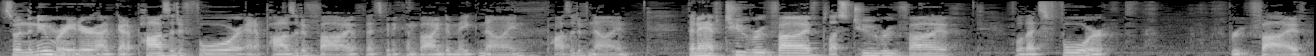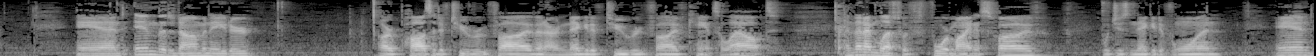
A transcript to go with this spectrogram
So in the numerator, I've got a positive 4 and a positive 5. That's going to combine to make 9, positive 9. Then I have 2 root 5 plus 2 root 5. Well, that's 4 root 5. And in the denominator, our positive 2 root 5 and our negative 2 root 5 cancel out. And then I'm left with 4 minus 5, which is negative 1. And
